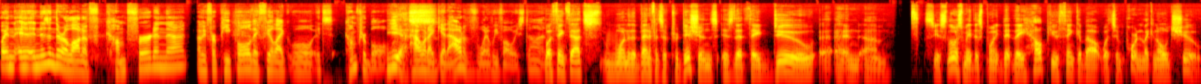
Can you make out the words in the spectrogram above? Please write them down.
Well, and, and isn't there a lot of comfort in that? I mean, for people, they feel like, well, it's comfortable. Yes. How would I get out of what we've always done? Well, I think that's one of the benefits of traditions is that they do, uh, and um, C.S. Lewis made this point that they help you think about what's important, like an old shoe.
